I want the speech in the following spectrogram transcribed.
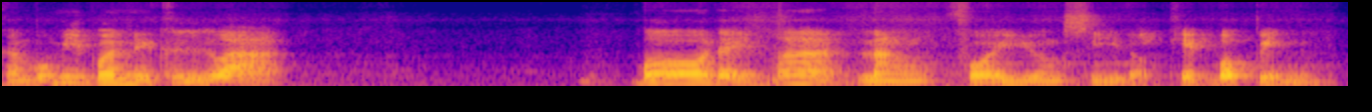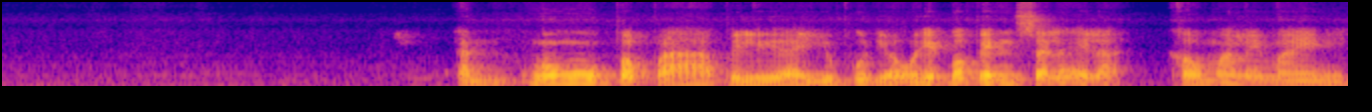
กันบ่มีเพิ่นนี่คือว่าบ่ได้มานั่งฝอยยู่จังซี่ดอกเฮ็ดบ่เป็น อันงูปลาปลาไปเรื่อยอยู่ผู้เดียวเฮ็ดบ่เป็นซะเลยละเขามาใหม่ๆนี่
